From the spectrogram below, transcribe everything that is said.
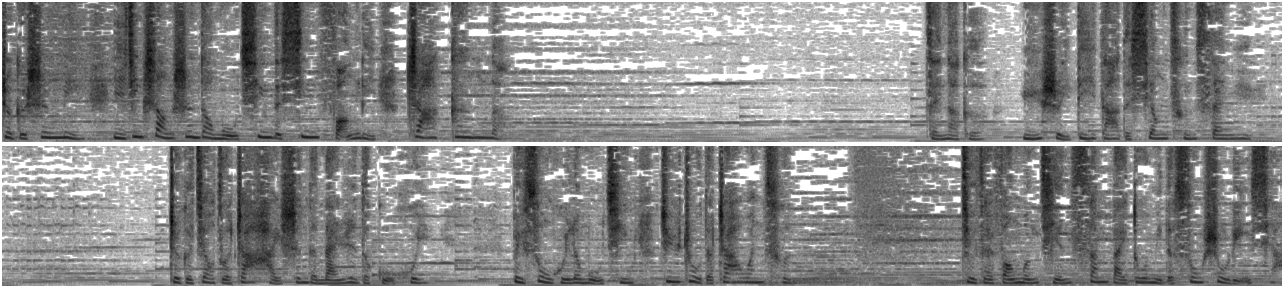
这个生命已经上升到母亲的心房里扎根了，在那个雨水滴答的乡村三月，这个叫做扎海生的男人的骨灰被送回了母亲居住的扎湾村，就在房门前三百多米的松树林下，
